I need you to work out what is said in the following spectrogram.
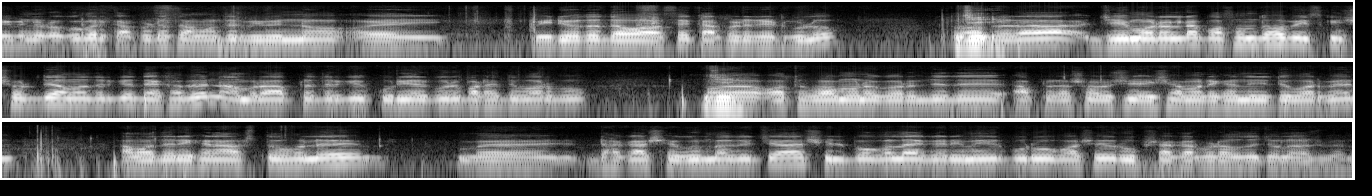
বিভিন্ন রকমের কার্পেট আছে আমাদের বিভিন্ন এই, ভিডিওতে দেওয়া আছে কার্পেটের রেটগুলো তো আপনারা যে মডেলটা পছন্দ হবে স্ক্রিনশট দিয়ে আমাদেরকে দেখাবেন আমরা আপনাদেরকে কুরিয়ার করে পাঠাতে পারব। অথবা মনে করেন যে আপনারা সরাসরি এসে আমার এখানে নিতে পারবেন। আমাদের এখানে আসতে হলে ঢাকা সেগুন বাগিচা শিল্পকলা একাডেমির পূর্ব পাশে রূপসা কার্পেট হাউসে চলে আসবেন।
